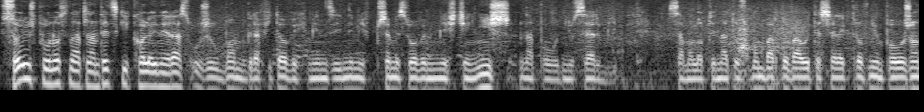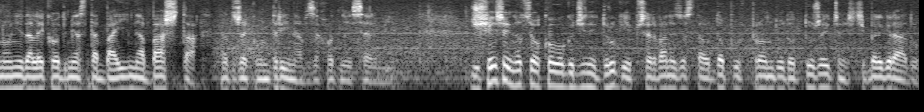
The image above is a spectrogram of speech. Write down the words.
Sojusz Północnoatlantycki kolejny raz użył bomb grafitowych, m.in. w przemysłowym mieście Nisz na południu Serbii. Samoloty NATO zbombardowały też elektrownię położoną niedaleko od miasta Baina Baszta nad rzeką Drina w zachodniej Serbii. Dzisiejszej nocy około godziny drugiej przerwany został dopływ prądu do dużej części Belgradu.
